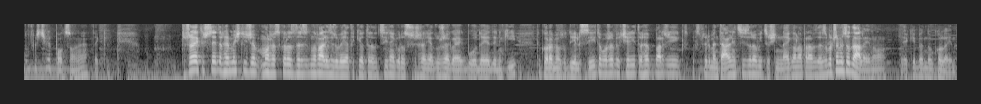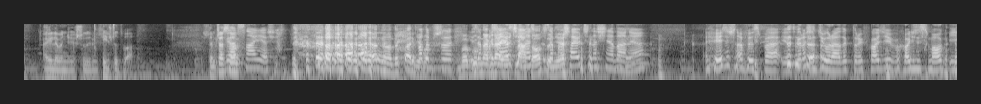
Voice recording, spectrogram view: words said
no właściwie po co, nie? Tak, człowiek też sobie trochę myśli, że może skoro zrezygnowali z robienia takiego tradycyjnego rozszerzenia dużego, jak było do jedynki, tylko robią to DLC, to może by chcieli trochę bardziej eksperymentalnie coś zrobić, coś innego naprawdę. Zobaczymy co dalej, no. Jakie będą kolejne. A ile będzie jeszcze DLC? Jeszcze dwa. Tymczasem... Wiosna i jesień. No I dokładnie, bo, potem przy... bo i główna gra jest cię na- lato, co nie? Zapraszają cię na śniadanie. Jedziesz na wyspę i otwiera się dziura, do której wchodzi wychodzi smog i,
